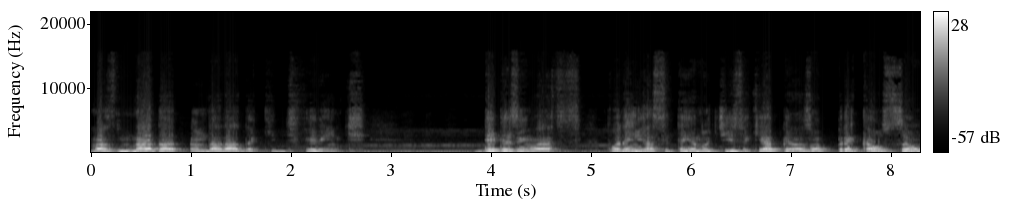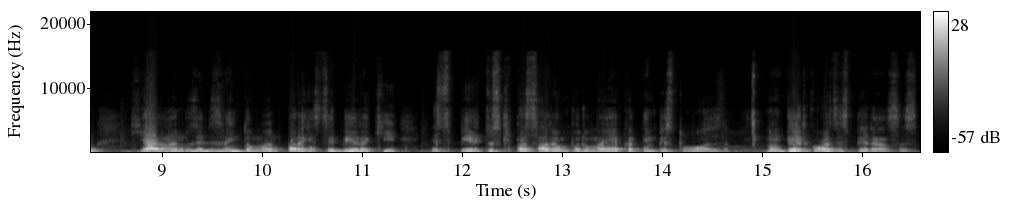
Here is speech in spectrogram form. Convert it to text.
mas nada andará daqui diferente de desenlaces. Porém, já se tem a notícia que é apenas uma precaução que há anos eles vêm tomando para receber aqui espíritos que passarão por uma época tempestuosa. Não percam as esperanças,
